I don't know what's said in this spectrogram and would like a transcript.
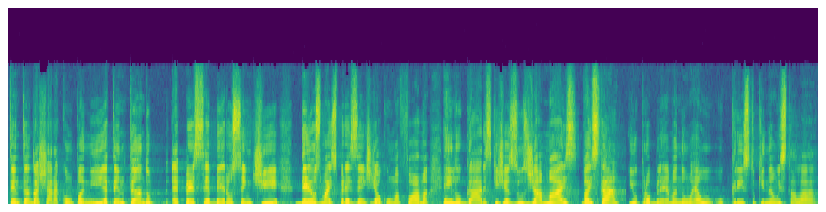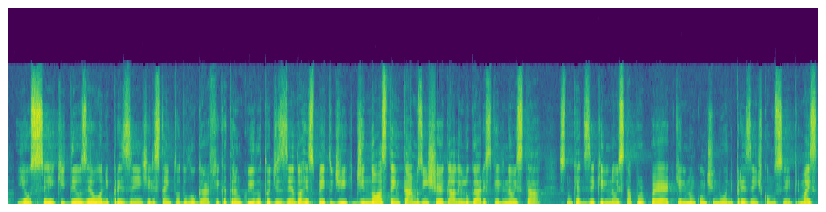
tentando achar a companhia, tentando é, perceber ou sentir Deus mais presente de alguma forma em lugares que Jesus jamais vai estar. E o problema não é o, o Cristo que não está lá. E eu sei que Deus é onipresente, Ele está em todo lugar, fica tranquilo. Estou dizendo a respeito de, de nós tentarmos enxergá-lo em lugares que Ele não está. Isso não quer dizer que ele não está por perto, que ele não continua onipresente como sempre, mas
